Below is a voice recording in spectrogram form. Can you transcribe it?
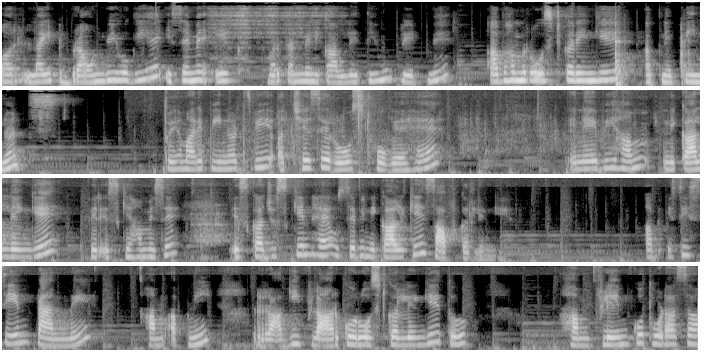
और लाइट ब्राउन भी हो गई है। इसे मैं एक बर्तन में निकाल लेती हूँ प्लेट में। अब हम रोस्ट करेंगे अपने पीनट्स तो ये हमारे पीनट्स भी अच्छे से रोस्ट हो गए हैं। इन्हें भी हम निकाल लेंगे, फिर इसके हम इसे, इसका जो स्किन है उससे भी निकाल के साफ़ कर लेंगे। अब इसी सेम पैन में हम अपनी रागी फ्लार को रोस्ट कर लेंगे तो हम फ्लेम को थोड़ा सा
